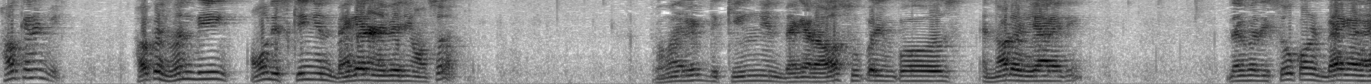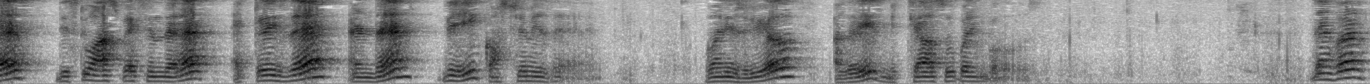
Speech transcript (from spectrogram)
How can it be? How can one be all this king and beggar and everything also? Provided the king and beggar are superimposed and not a reality. Therefore, the so called beggar has these two aspects in there actor is there and then the costume is there. One is real, other is mithya superimposed. Therefore,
